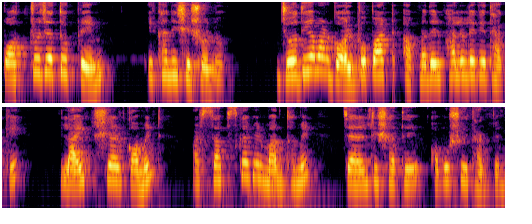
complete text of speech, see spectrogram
পত্রজাত প্রেম, এখানে শেষ হলো। যদি আমার গল্প পাঠ আপনাদের ভালো লেগে থাকে, লাইক, শেয়ার, কমেন্ট আর সাবস্ক্রাইবের মাধ্যমে চ্যানেলটির সাথে অবশ্যই থাকবেন।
